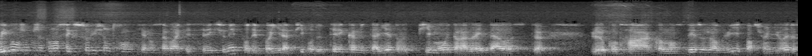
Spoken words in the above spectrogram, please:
Oui, bonjour, je commence avec Solution 30 qui annonce avoir été sélectionné pour déployer la fibre de télécom italienne dans le Piémont et dans la vallée d'Aoste. Le contrat commence dès aujourd'hui et porte sur une durée de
